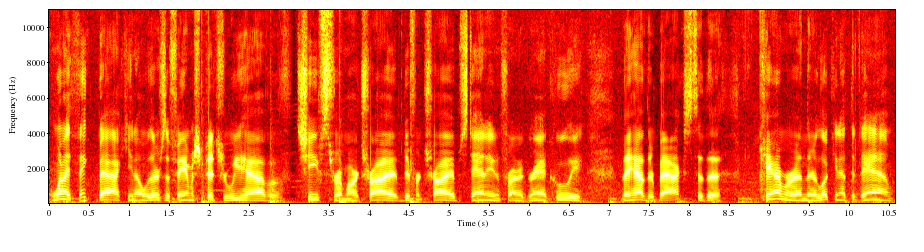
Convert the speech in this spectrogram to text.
When I think back, you know, there's a famous picture we have of chiefs from our tribe, different tribes, standing in front of Grand Coulee. They have their backs to the camera and they're looking at the dam.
